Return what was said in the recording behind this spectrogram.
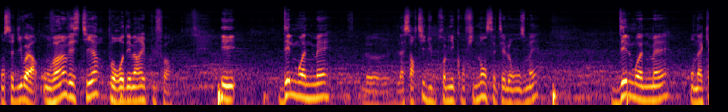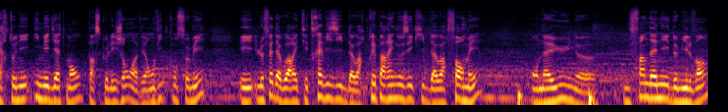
On s'est dit voilà, on va investir pour redémarrer plus fort. Et dès le mois de mai, la sortie du premier confinement, c'était le 11 mai. Dès le mois de mai, on a cartonné immédiatement parce que les gens avaient envie de consommer. Et le fait d'avoir été très visible, d'avoir préparé nos équipes, d'avoir formé, on a eu une, une fin d'année 2020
